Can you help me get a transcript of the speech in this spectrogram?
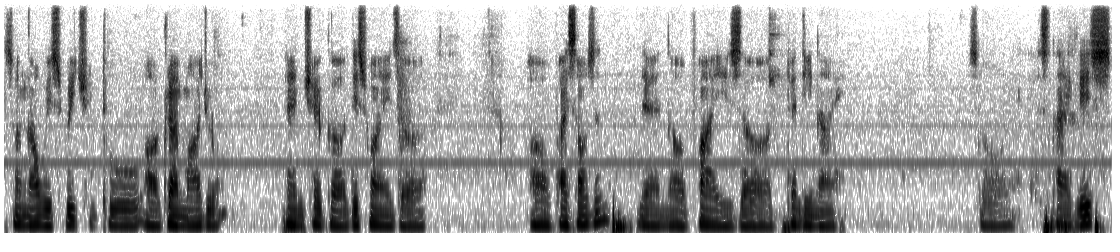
so now we switch to uh, drive module and check this one is a 5000 then 5 is 29 so like this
